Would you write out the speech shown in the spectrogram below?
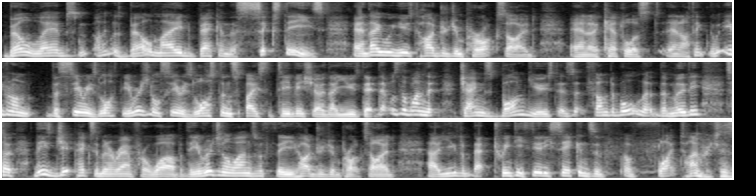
Bell Labs, I think it was Bell made back in the 60s, and they were used hydrogen peroxide and a catalyst. And I think even on the series, Lost, the original series Lost in Space, the TV show, they used that. That was the one that James Bond used as Thunderball, the, the movie. So these jetpacks have been around for a while, but the original ones with the hydrogen peroxide, uh, you get about 20, 30 seconds of, of flight time, which is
